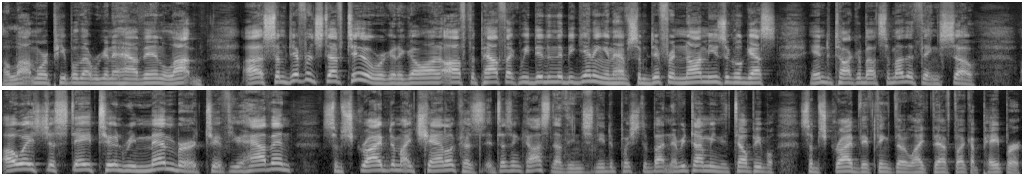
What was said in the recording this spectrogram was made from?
A lot more people that we're going to have in. A lot, uh, some different stuff too. We're going to go on off the path like we did in the beginning and have some different non-musical guests in to talk about some other things. So always just stay tuned. Remember to, if you haven't, subscribe to my channel because it doesn't cost nothing. You just need to push the button. Every time we tell people subscribe, they think they're like they have to, like a paper,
